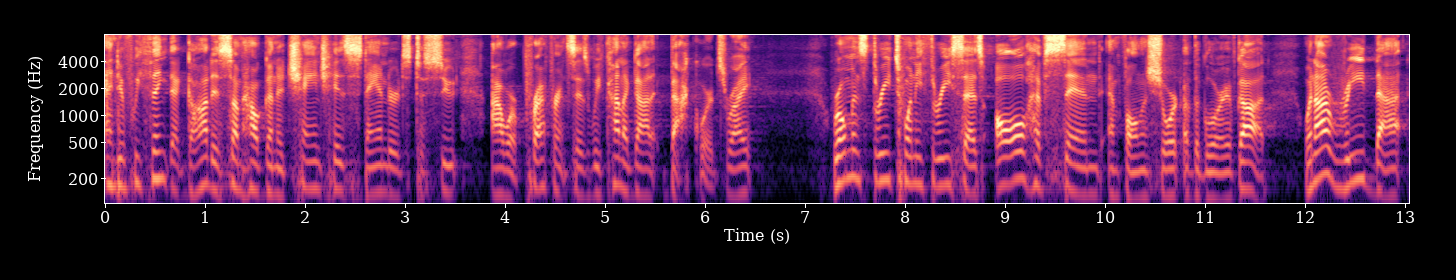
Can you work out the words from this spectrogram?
And if we think that God is somehow going to change his standards to suit our preferences, we've kind of got it backwards, right? Romans 3:23 says all have sinned and fallen short of the glory of God. When I read that,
